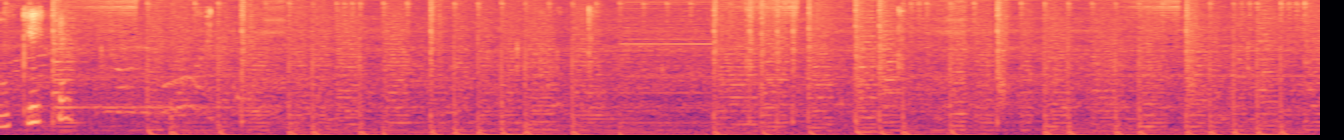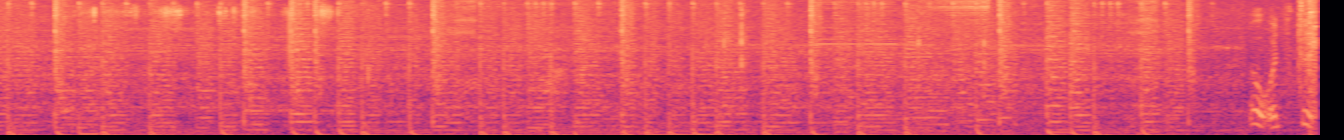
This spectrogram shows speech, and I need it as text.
Okay. Oh, what's this?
